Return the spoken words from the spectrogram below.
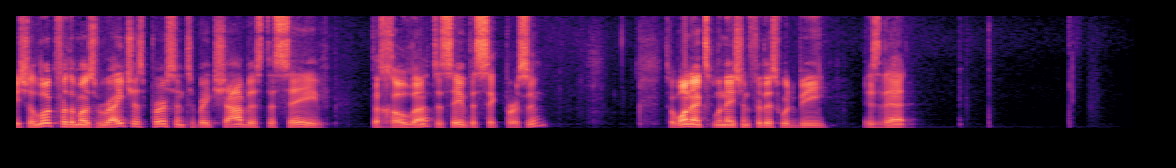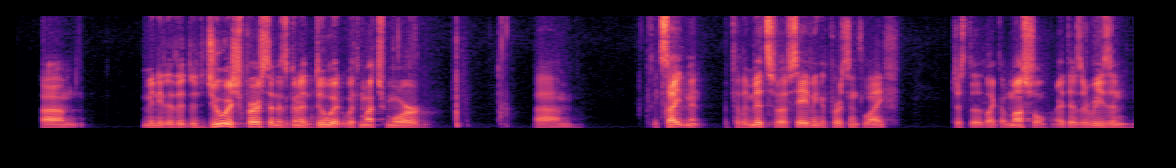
He should look for the most righteous person to break Shabbos to save the chola, to save the sick person. So one explanation for this would be is that um, meaning the, the, Jewish person is going to do it with much more um, excitement for the mitzvah of saving a person's life, just a, like a muscle, right? There's a reason,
